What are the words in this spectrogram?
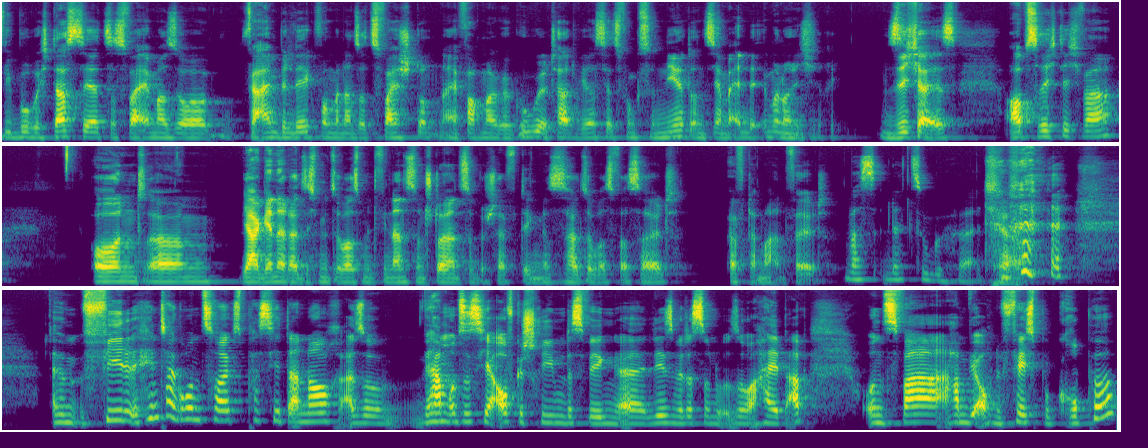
wie buche ich das jetzt? Das war immer so für einen Beleg, wo man dann so zwei Stunden einfach mal gegoogelt hat, wie das jetzt funktioniert und sich am Ende immer noch nicht sicher ist, ob es richtig war. Und ähm, ja, generell sich mit sowas mit Finanzen und Steuern zu beschäftigen, das ist halt sowas, was halt öfter mal anfällt. Was dazugehört. Ja. ähm, viel Hintergrundzeugs passiert da noch. Also wir haben uns das hier aufgeschrieben, deswegen äh, lesen wir das so, so halb ab. Und zwar haben wir auch eine Facebook-Gruppe,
